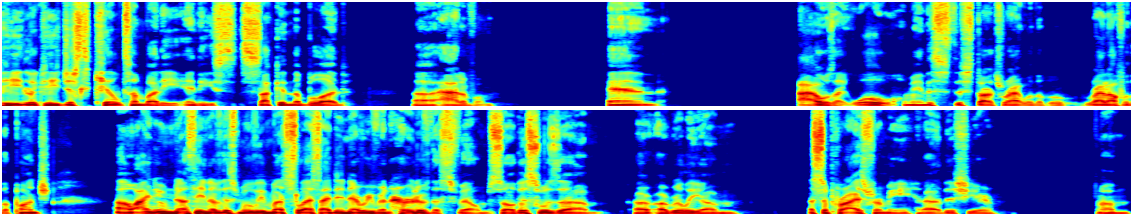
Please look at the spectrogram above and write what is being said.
he look he just killed somebody and he's sucking the blood uh, out of him and i was like whoa i mean this this starts right with a right off with a punch. Um, i knew nothing of this movie much less i didn't ever even heard of this film. So this was um, a, a really um a surprise for me uh, this year. Um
